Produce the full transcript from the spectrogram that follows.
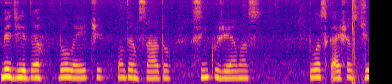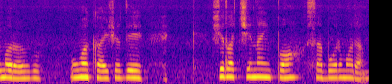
medida do leite condensado, cinco gemas, duas caixas de morango uma caixa de gelatina em pó sabor morango.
